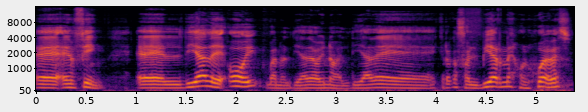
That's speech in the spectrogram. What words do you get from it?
Eh, en fin, el día de hoy, bueno, el día de hoy no, el día de, creo que fue el viernes o el jueves,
